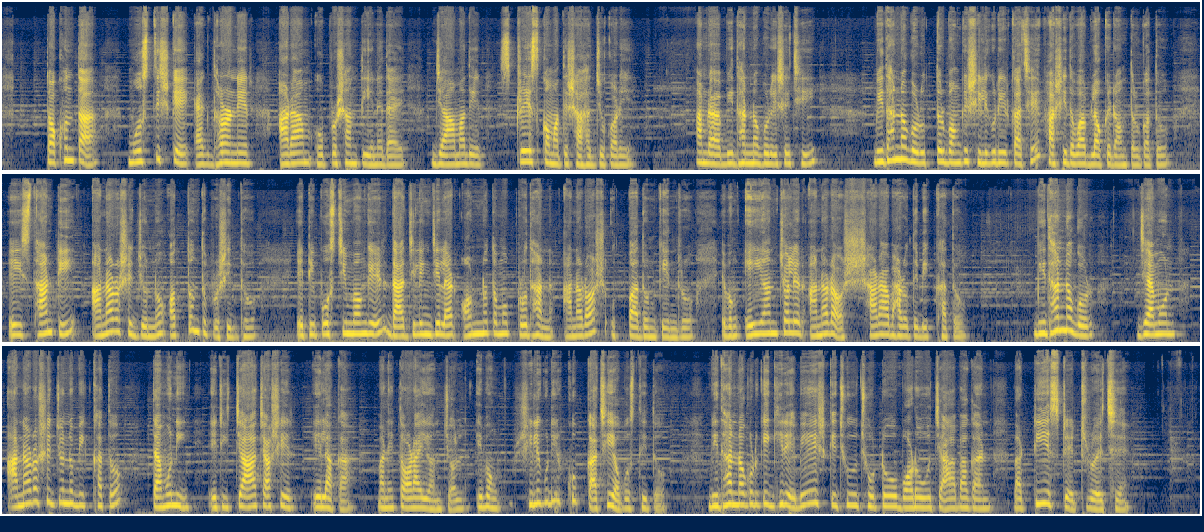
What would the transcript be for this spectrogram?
তখন তা মস্তিষ্কে এক ধরনের আরাম ও প্রশান্তি এনে দেয়, যা আমাদের স্ট্রেস কমাতে সাহায্য করে। আমরা বিধাননগর এসেছি। বিধাননগর উত্তরবঙ্গের শিলিগুড়ির কাছে ফাঁসিদেওয়া ব্লকের অন্তর্গত। এই স্থানটি আনারসের জন্য অত্যন্ত প্রসিদ্ধ। এটি পশ্চিমবঙ্গের দার্জিলিং জেলার অন্যতম প্রধান আনারস উৎপাদন কেন্দ্র এবং এই অঞ্চলের আনারস সারা ভারতে বিখ্যাত। বিধাননগর, যেমন আনারসের জন্য বিখ্যাত, তেমনি এটি চা চাষের এলাকা মানে তরাই অঞ্চল এবং শিলিগুড়ির খুব কাছেই অবস্থিত। বিধাননগরকে ঘিরে বেশ কিছু ছোট, বড় চা বাগান বা টি এস্টেট রয়েছে।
